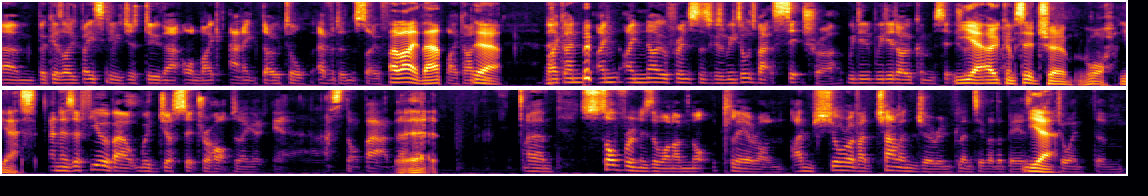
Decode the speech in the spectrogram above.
Um, because I basically just do that on like anecdotal evidence so far. I like that. Like I, yeah, like I, I, I know, for instance, because we talked about Citra. We did we did Oakham Citra. yeah? Oakham Citra. Oh, yes. And there's a few about with just Citra hops, and I go, yeah, that's not bad. That. Um, Sovereign is the one I'm not clear on. I'm sure I've had Challenger in plenty of other beers. Yeah. Enjoyed them,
